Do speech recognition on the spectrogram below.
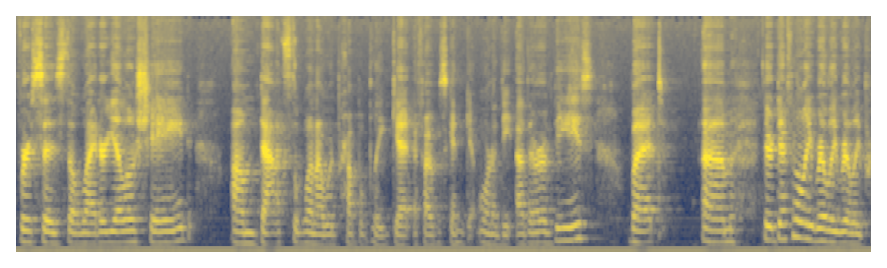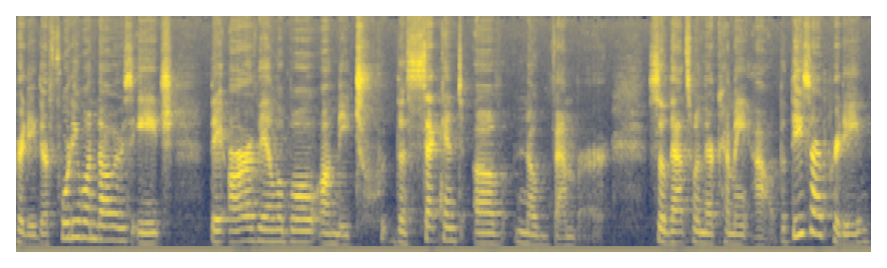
versus the lighter yellow shade. Um, that's the one I would probably get if I was going to get one of the other of these. But um, they're definitely really, really pretty. They're $41 each. They are available on the, the 2nd of November. So that's when they're coming out. But these are pretty.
